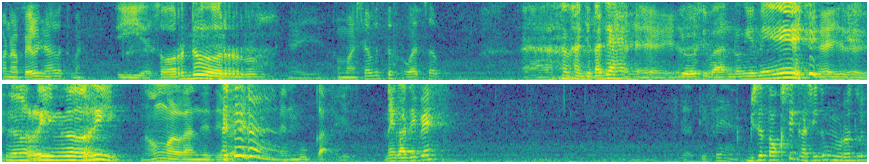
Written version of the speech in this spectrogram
Mana pel nyala teman? Iya, sordur. Ya, iya. Sama siapa tuh WhatsApp? Ah, lanjut aja. Iya, iya. Duh si Bandung ini. Iya, iya, iya. ngeri ngeri. Nongol kan tiba main buka gitu. Negatifnya Negatifnya. bisa toksik gak sih itu menurut lu?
